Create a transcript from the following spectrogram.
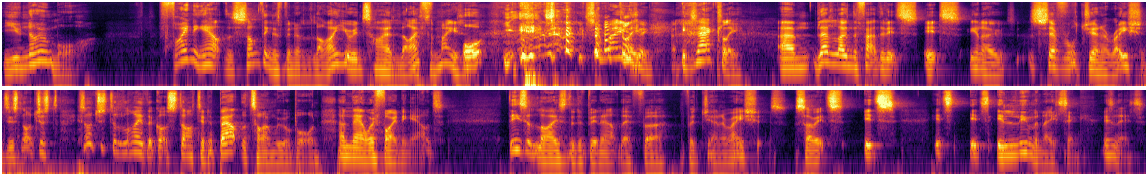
you know more. Finding out that something has been a lie your entire life, It's amazing. or it's amazing. exactly. Um, let alone the fact that it's it's you know several generations. It's not just it's not just a lie that got started about the time we were born, and now we're finding out. These are lies that have been out there for for generations. So it's it's it's it's illuminating, isn't it?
